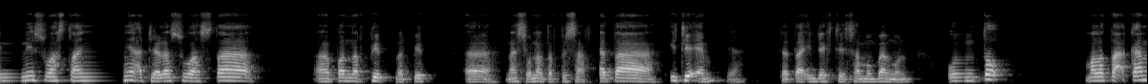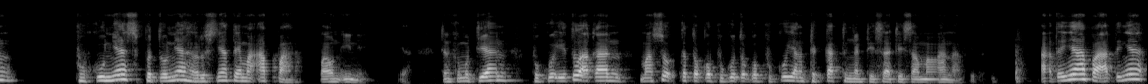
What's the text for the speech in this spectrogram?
ini swastanya adalah swasta uh, penerbit penerbit uh, nasional terbesar. Data IDM ya, data Indeks Desa Membangun untuk meletakkan bukunya sebetulnya harusnya tema apa tahun ini. Dan kemudian buku itu akan masuk ke toko buku toko buku yang dekat dengan desa-desa mana gitu. Artinya apa? Artinya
